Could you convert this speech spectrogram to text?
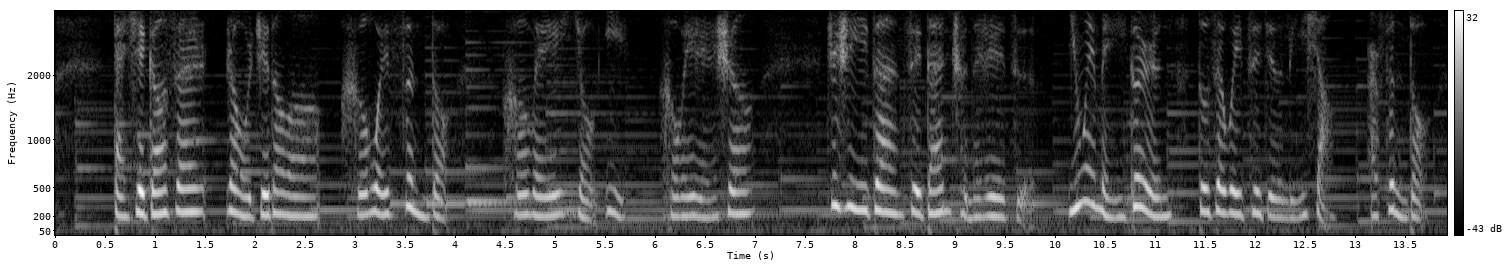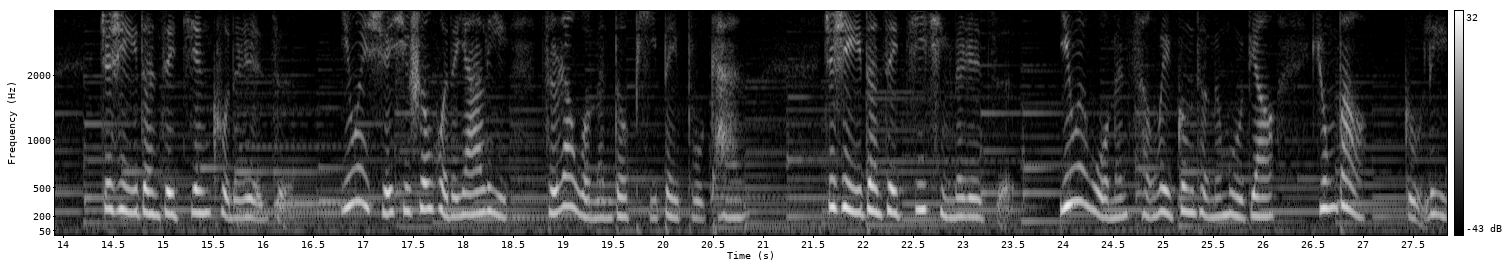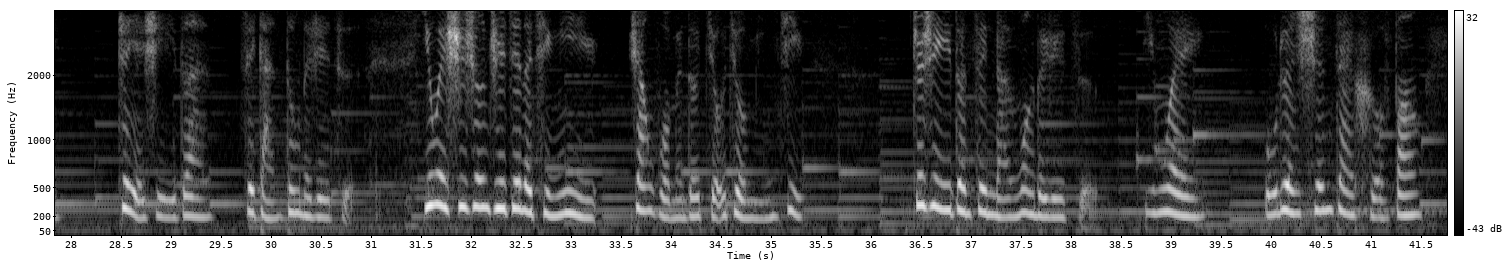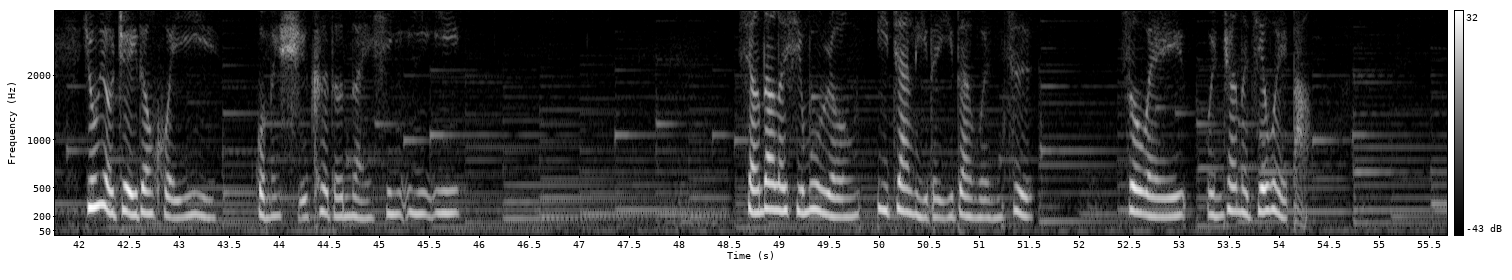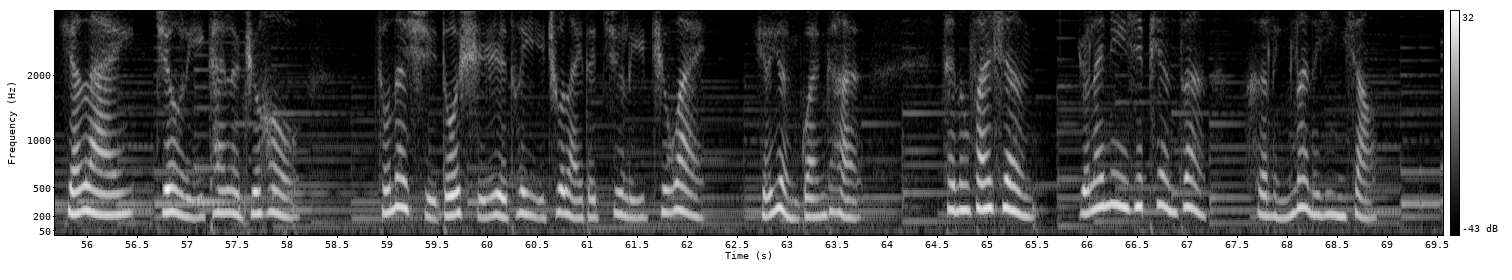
感谢高三，让我知道了何为奋斗，何为友谊，何为人生。这是一段最单纯的日子。因为每一个人都在为自己的理想而奋斗，这是一段最艰苦的日子。因为学习生活的压力曾让我们都疲惫不堪，这是一段最激情的日子。因为我们曾为共同的目标拥抱、鼓励，这也是一段最感动的日子。因为师生之间的情谊让我们都久久铭记，这是一段最难忘的日子。因为。无论身在何方，拥有这一段回忆，我们时刻都暖心依依。想到了席慕容《驿站》里的一段文字，作为文章的结尾吧。原来，只有离开了之后，从那许多时日推移出来的距离之外，远远观看，才能发现，原来那一些片段和凌乱的印象。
